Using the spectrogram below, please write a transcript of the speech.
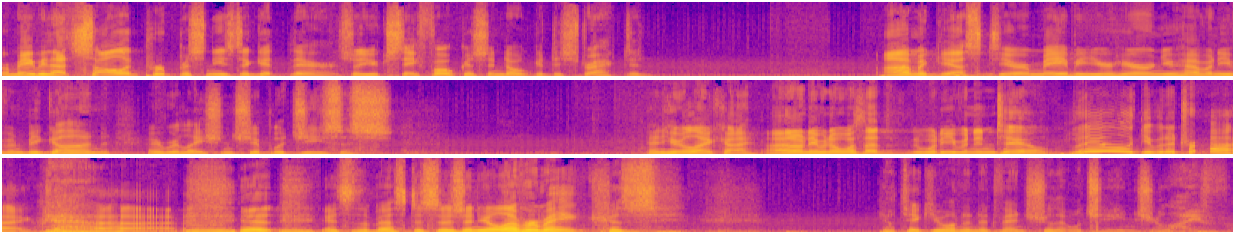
Or maybe that solid purpose needs to get there so you stay focused and don't get distracted. I'm a guest here. Maybe you're here and you haven't even begun a relationship with Jesus. And you're like, I, I don't even know what that would even entail. Well, give it a try. it's the best decision you'll ever make because he'll take you on an adventure that will change your life.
